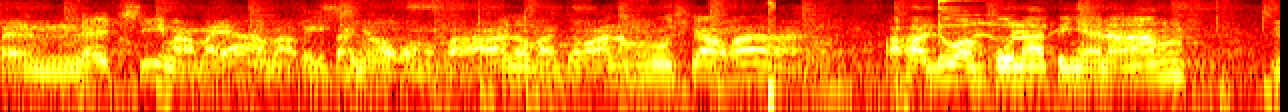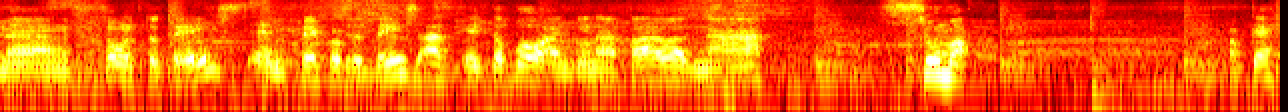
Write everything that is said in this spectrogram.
And let's see, mamaya makita nyo kung paano magawa ng musyakan. Ahaluan po natin yan ng, ng salt to taste and pepper to taste. At ito po ang tinatawag na sumak. Okay?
